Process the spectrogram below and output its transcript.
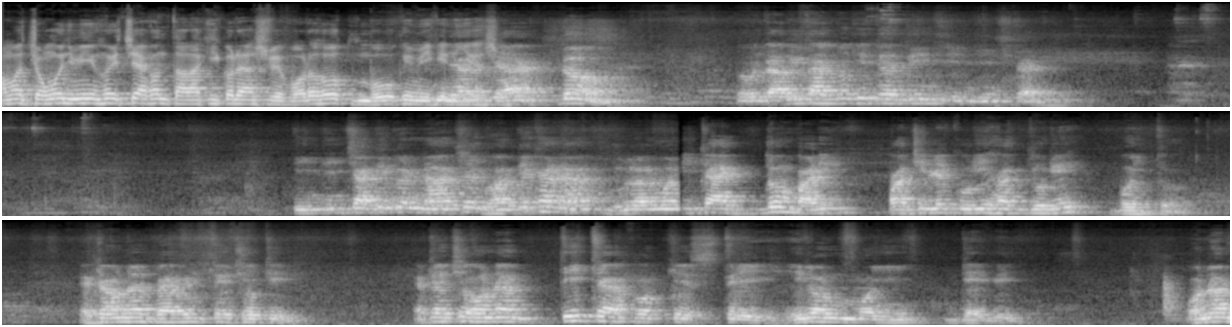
আমার জমজ মেয়ে হয়েছে, এখন তারা কি করে আসবে? বড় হোক, বউকে, মেয়েকে নিয়ে আসবে। একদম। তবে দাবি থাকবে কি তার তিন জিনিসটা নেই তিন দিন চাকরি করে না খেয়ে ঘর দেখা না, দুলাল মাটিটা একদম বাড়ির পাঁচিলে কুড়ি হাত দূরে বইত এটা ওনার ব্যবহৃত চটি। এটা হচ্ছে ওনার তৃতীয় পক্ষের স্ত্রী, হিরণময়ী দেবী। ওনার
